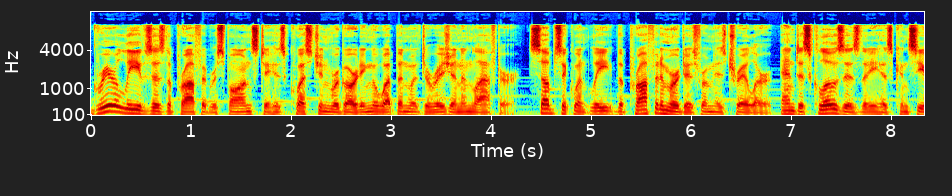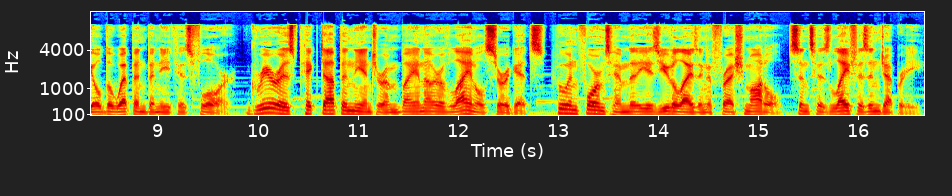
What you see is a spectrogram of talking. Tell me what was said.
Greer leaves as the Prophet responds to his question regarding the weapon with derision and laughter. Subsequently, the Prophet emerges from his trailer and discloses that he has concealed the weapon beneath his floor. Greer is picked up in the interim by another of Lionel's surrogates, who informs him that he is utilizing a fresh model since his life is in jeopardy.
